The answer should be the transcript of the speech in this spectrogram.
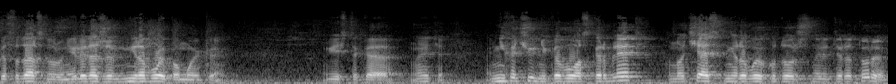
Государственного уровня или даже мировой помойкой. Есть такая, знаете, не хочу никого оскорблять, но часть мировой художественной литературы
